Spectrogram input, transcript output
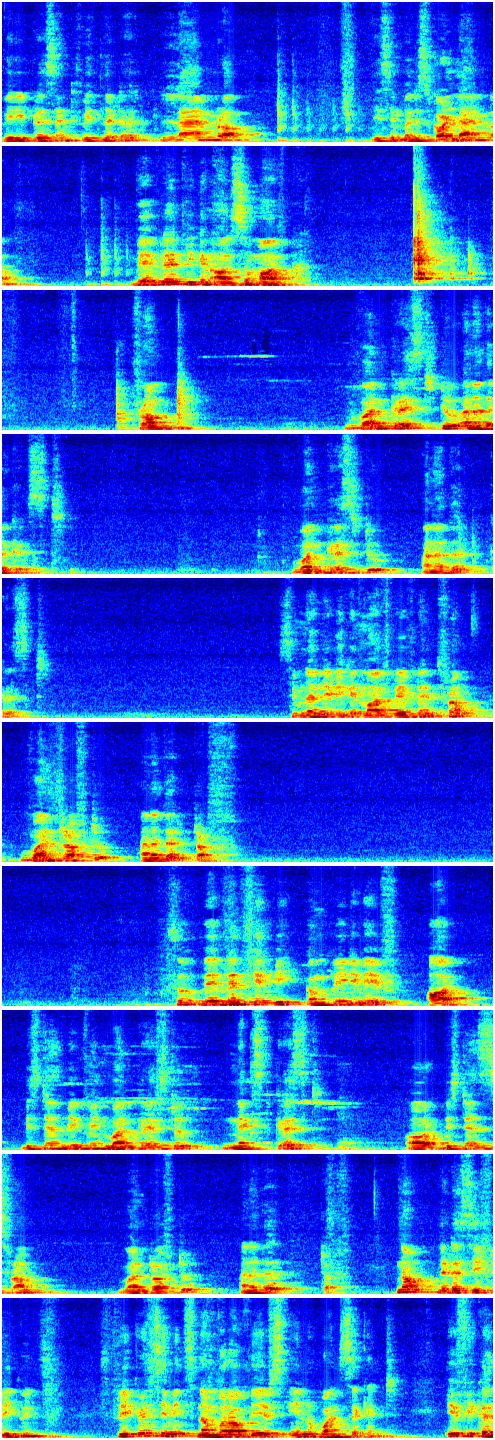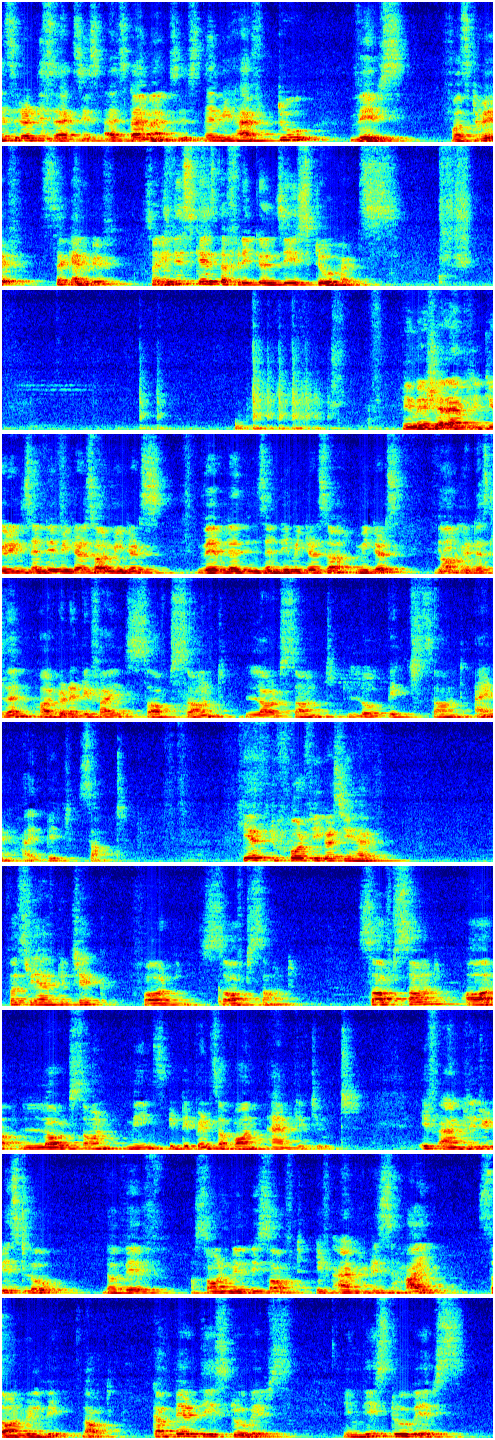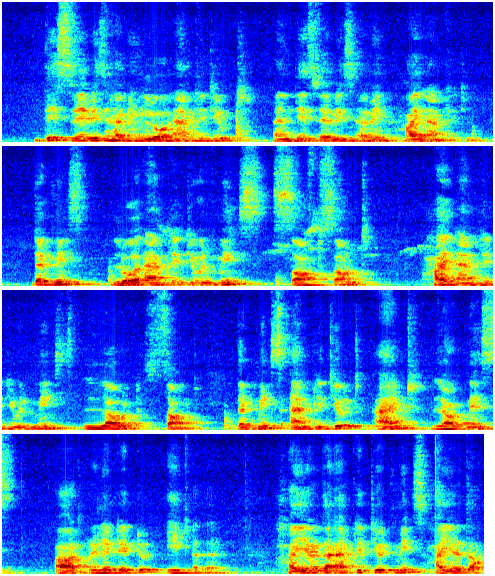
we represent with letter lambda. This symbol is called lambda. Wavelength we can also mark from one crest to another crest. One crest to another crest. Similarly, we can mark wavelength from one trough to another trough. So, wavelength can be complete wave or distance between one crest to next crest or distance from one trough to another trough. Now let us see frequency. Frequency means number of waves in one second. If we consider this axis as time axis, then we have two waves. First wave, second wave. So in this case, the frequency is 2 Hertz. We measure amplitude in centimeters or meters, wavelength in centimeters or meters. Now let us learn how to identify soft sound, loud sound, low pitch sound and high pitch sound. Here four figures you have. First we have to check for soft sound. Soft sound or loud sound means it depends upon amplitude. If amplitude is low, the wave sound will be soft. If amplitude is high, sound will be loud. Compare these two waves. In these two waves, this wave is having low amplitude and this wave is having high amplitude. That means low amplitude means soft sound, high amplitude means loud sound. That means amplitude and loudness are related to each other. Higher the amplitude means higher the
